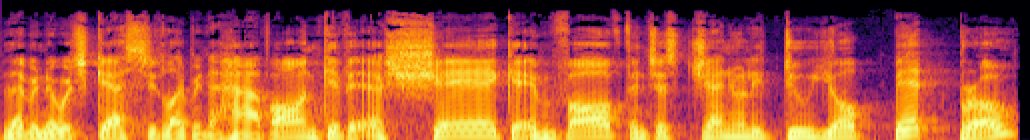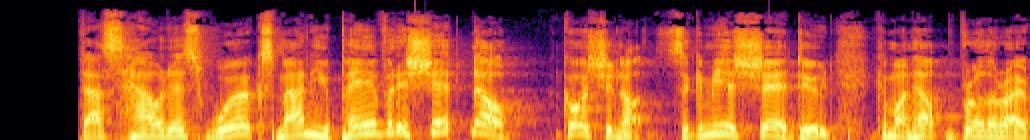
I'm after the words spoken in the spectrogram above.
Let me know which guests you'd like me to have on. Give it a share, get involved, and just genuinely do your bit, bro. That's how this works, man. Are you paying for this shit? No, of course you're not. So give me a share, dude. Come on, help brother out.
